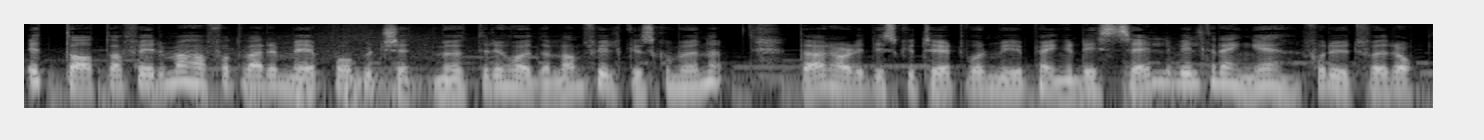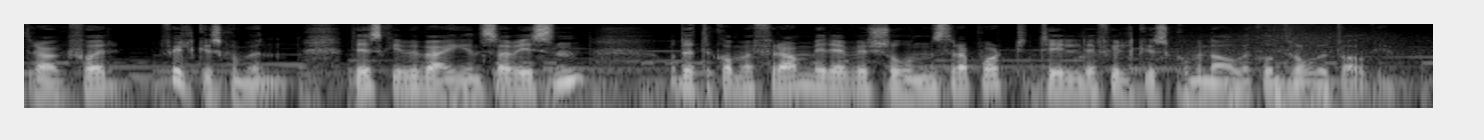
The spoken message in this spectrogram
Et datafirma har fått være med på budsjettmøter i Hordaland fylkeskommune. Der har de diskutert hvor mye penger de selv vil trenge for å utføre oppdrag for fylkeskommunen. Det skriver Bergensavisen, og dette kommer fram i revisjonens rapport til det fylkeskommunale kontrollutvalget.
